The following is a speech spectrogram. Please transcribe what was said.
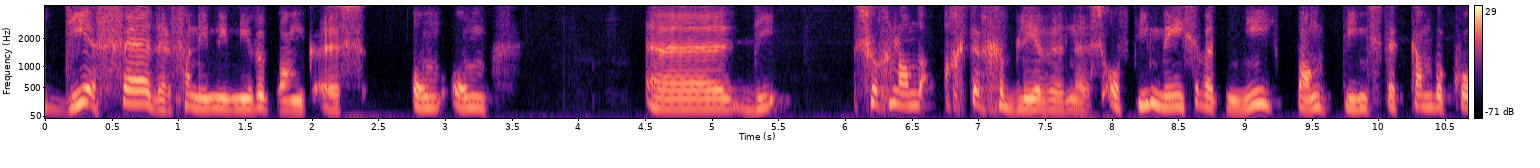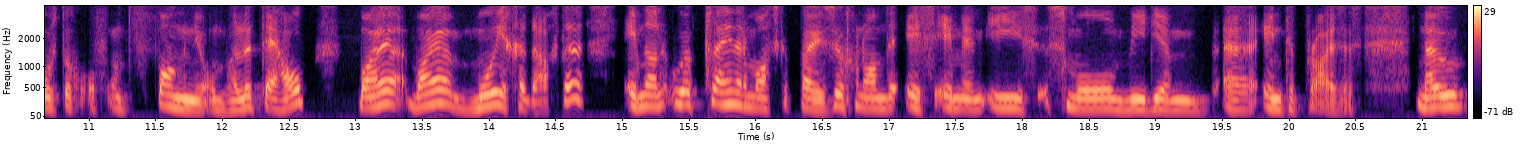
idee verder van die nuwe bank is om om uh die sogenaamde agtergeblewenes of die mense wat nie bankdienste kan bekostig of ontvang nie om hulle te help. Baie baie mooi gedagte. En dan ook kleiner maatskappye sogenaamde SMMEs small medium uh, enterprises. Nou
